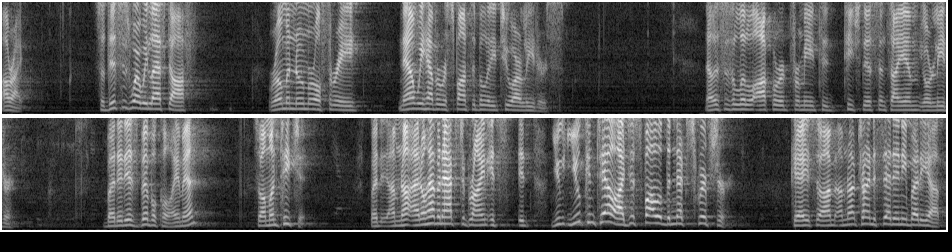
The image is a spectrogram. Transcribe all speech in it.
All right. So this is where we left off. Roman numeral 3. Now we have a responsibility to our leaders. Now, this is a little awkward for me to teach this since I am your leader. But it is biblical, amen? So I'm going to teach it. But I'm not I don't have an axe to grind. It's it you you can tell I just followed the next scripture. Okay, so I'm, I'm not trying to set anybody up.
